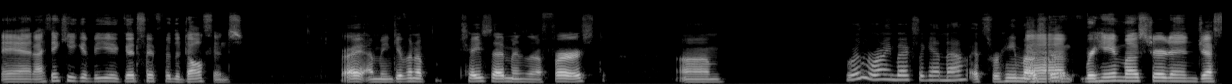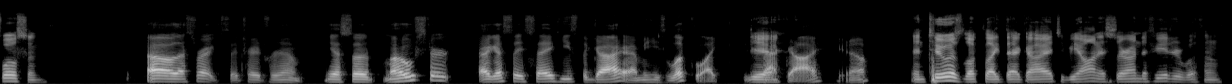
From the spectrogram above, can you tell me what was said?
and I think he could be a good fit for the Dolphins. Right. I mean, giving up Chase Edmonds in a first. Um, who are the running backs again now? It's Raheem Mostert. Um, Raheem Mostert and Jeff Wilson. Oh, that's right, because they traded for him. Yeah, so Mostert, I guess they say he's the guy. I mean, he's looked like yeah. that guy, you know? And Tua's looked like that guy. To be honest, they're undefeated with him.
